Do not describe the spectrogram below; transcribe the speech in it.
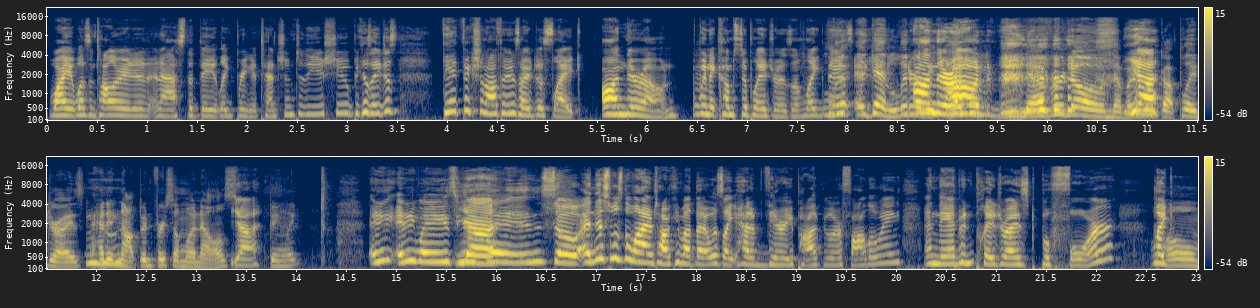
why it wasn't tolerated, and ask that they like bring attention to the issue because they just fan fiction authors are just like on their own when it comes to plagiarism. Like Li- again, literally, on their I own. would have never known that my Yeah. work got plagiarized had it Mhm. not been for someone else. yeah being like, Any- anyways, Yeah. So, and this was the one I'm talking about that it was like had a very popular following, and they had been plagiarized before. Like, Oh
